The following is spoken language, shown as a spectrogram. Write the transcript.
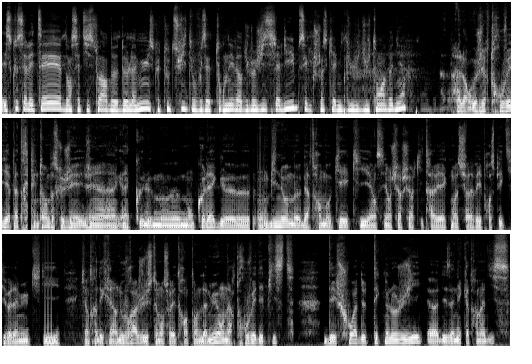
Est-ce que ça l'était dans cette histoire de, de l'AMU? Est-ce que tout de suite vous vous êtes tourné vers du logiciel libre? C'est quelque chose qui a mis du, du temps à venir? Alors j'ai retrouvé il y a pas très longtemps parce que j'ai mon collègue, euh, mon binôme Bertrand Moquet, qui est enseignant chercheur, qui travaille avec moi sur la veille prospective à l'AMU, qui, qui est en train d'écrire un ouvrage justement sur les 30 ans de l'AMU. On a retrouvé des pistes, des choix de technologie euh, des années 90.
